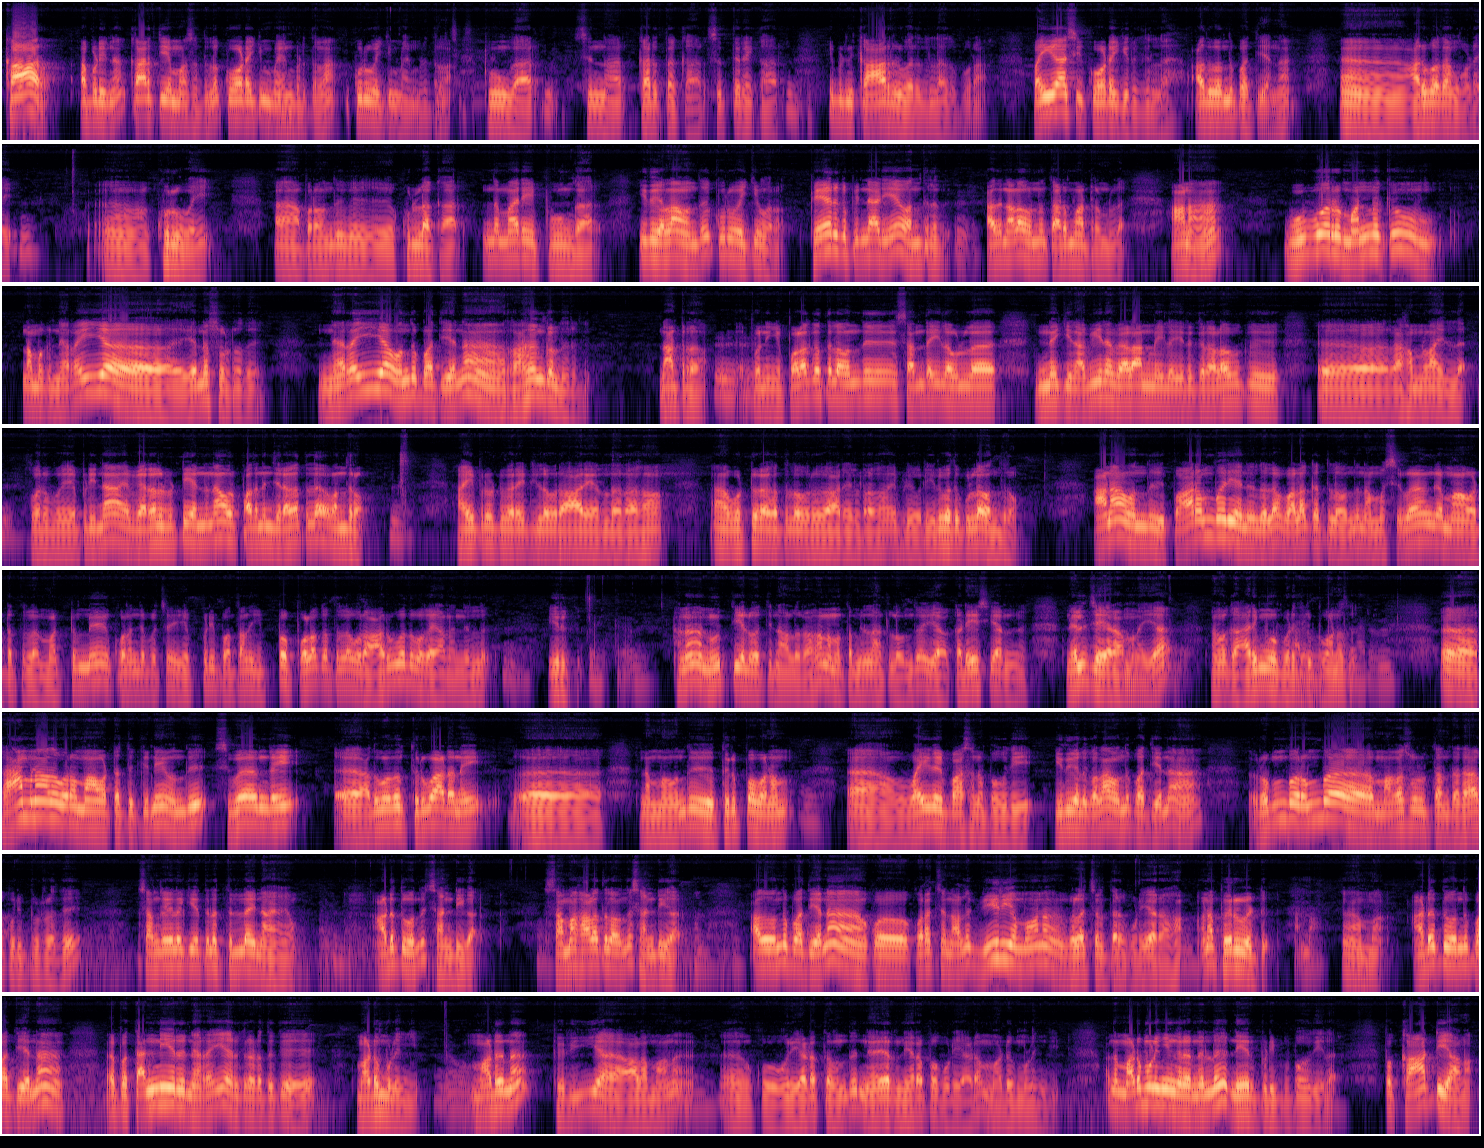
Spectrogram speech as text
கார் அப்படின்னா கார்த்திகை மாதத்தில் கோடைக்கும் பயன்படுத்தலாம் குருவைக்கும் பயன்படுத்தலாம். பூங்கார் சின்னார் கருத்தக்கார் சித்திரைக்கார் இப்படி கார் வருதுல்ல அது பூரா. வைகாசி கோடைக்கு இருக்குல்ல அது வந்து பார்த்தீங்கன்னா அறுபதாம் கோடை குருவை அப்புறம் வந்து குள்ளக்கார் இந்த மாதிரி பூங்கார் இதுகெல்லாம் வந்து குருவைக்கும் வரும். பேருக்கு பின்னாடியே வந்துடுது அதனால ஒன்றும் தடுமாற்றம் இல்லை. ஆனால் ஒவ்வொரு மண்ணுக்கும் நமக்கு நிறைய என்ன சொல்கிறது நிறைய வந்து பார்த்திங்கன்னா ரகங்கள் இருக்குது நாட்டு ரகம் இப்போ நீங்கள் புழக்கத்தில் வந்து சந்தையில் உள்ள இன்னைக்கு நவீன வேளாண்மையில் இருக்கிற அளவுக்கு ரகம்லாம் இல்லை. ஒரு எப்படின்னா விரல் விட்டு என்னன்னா ஒரு பதினஞ்சு ரகத்தில் வந்துடும் ஹைப்ரிட் வெரைட்டியில் ஒரு ஆறு ஏழு ரகம் ஒட்டு ரகத்தில் ஒரு ஆறு ஏழு ரகம் இப்படி ஒரு இருபதுக்குள்ளே வந்துடும் ஆனால் வந்து பாரம்பரிய நெல்லில் வழக்கத்தில் வந்து நம்ம சிவகங்கை மாவட்டத்தில் மட்டுமே குறைஞ்சபட்சம் எப்படி பார்த்தாலும் இப்போ புழக்கத்தில் ஒரு அறுபது வகையான நெல் இருக்குது ஆனால் நூற்றி எழுபத்தி நாலு ரகம் நம்ம தமிழ்நாட்டில் வந்து ஐயா கடைசியாக நெல் ஜெயராமன் ஐயா நமக்கு அறிமுகப்படுத்திட்டு போனது. ராமநாதபுரம் மாவட்டத்துக்குன்னே வந்து சிவகங்கை அதுவும் திருவாடனை நம்ம வந்து திருப்பவனம் வைகை பாசன பகுதி இதுகளுக்கெல்லாம் வந்து பார்த்திங்கன்னா ரொம்ப ரொம்ப மகசூல் தந்ததாக குறிப்பிடுறது சங்க இலக்கியத்தில் தில்லை நாயகம் அடுத்து வந்து சண்டிகார். சமகாலத்தில் வந்து சண்டிகார். அது வந்து பார்த்தீங்கன்னா கொ- குறைச்ச நாள் வீரியமான விளைச்சல் தரக்கூடிய ரகம். ஆனால் பெருவெட்டு. ஆமாம் அடுத்து வந்து பார்த்தீங்கன்னா இப்போ தண்ணீர் நிறைய இருக்கிற இடத்துக்கு மடுமுழுங்கி மடுனா பெரிய ஆழமான ஒரு இடத்த வந்து நேர் நிரப்பக்கூடிய இடம் மடுமுழுங்கி அந்த மடுமுழுங்கிங்கிற நெல் நீர் பிடிப்பு பகுதியில். இப்போ காட்டு யானம்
